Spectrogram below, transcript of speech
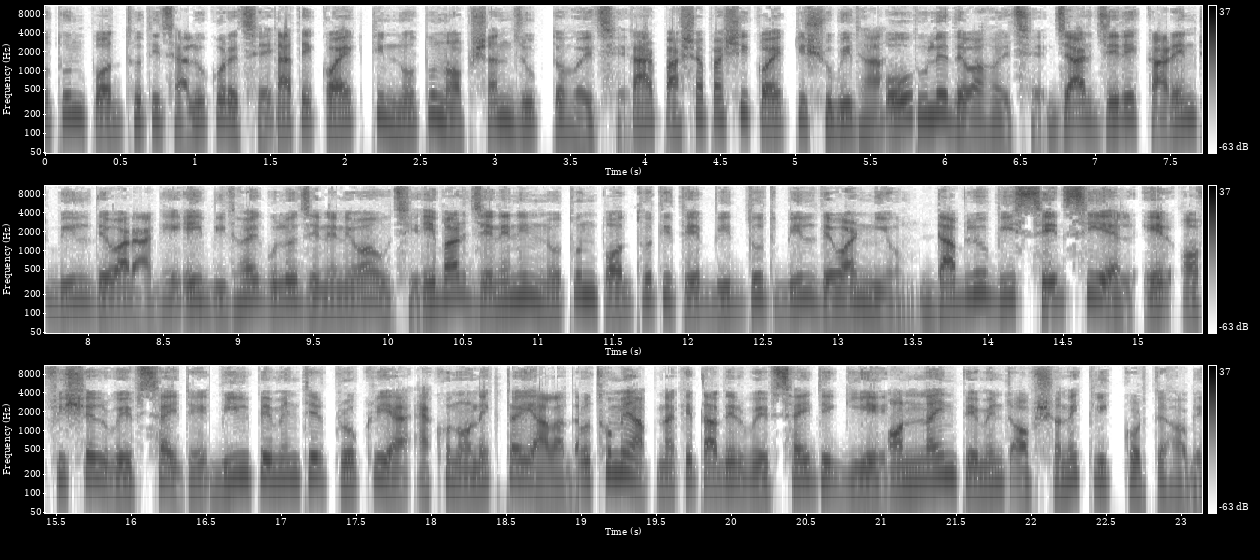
নতুন পদ্ধতি চালু করেছে, তাতে কয়েকটি নতুন অপশন যুক্ত হয়েছে। তার পাশাপাশি কয়েকটি সুবিধা ও তুলে দেওয়া হয়েছে, যার জেরে কারেন্ট বিল দেওয়ার আগে এই বিধয়গুলো জেনে নেওয়া উচিত। এবার জেনে নিন নতুন পদ্ধতিতে বিদ্যুৎ বিল দেওয়ার নিয়ম। ডাব্লিউবিসিএল এর অফিসিয়াল ওয়েবসাইটে বিল পেমেন্টের প্রক্রিয়া এখন অনেকটাই আলাদা। প্রথমে আপনাকে তাদের ওয়েবসাইটে গিয়ে অনলাইন পেমেন্ট অপশনে ক্লিক করতে হবে।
